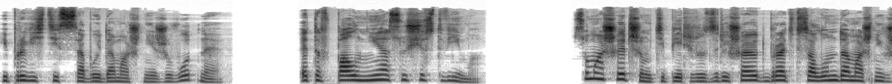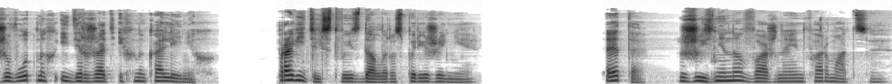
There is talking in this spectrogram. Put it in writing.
и провести с собой домашнее животное, это вполне осуществимо. Сумасшедшим теперь разрешают брать в салон домашних животных и держать их на коленях. Правительство издало распоряжение. Это жизненно важная информация.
